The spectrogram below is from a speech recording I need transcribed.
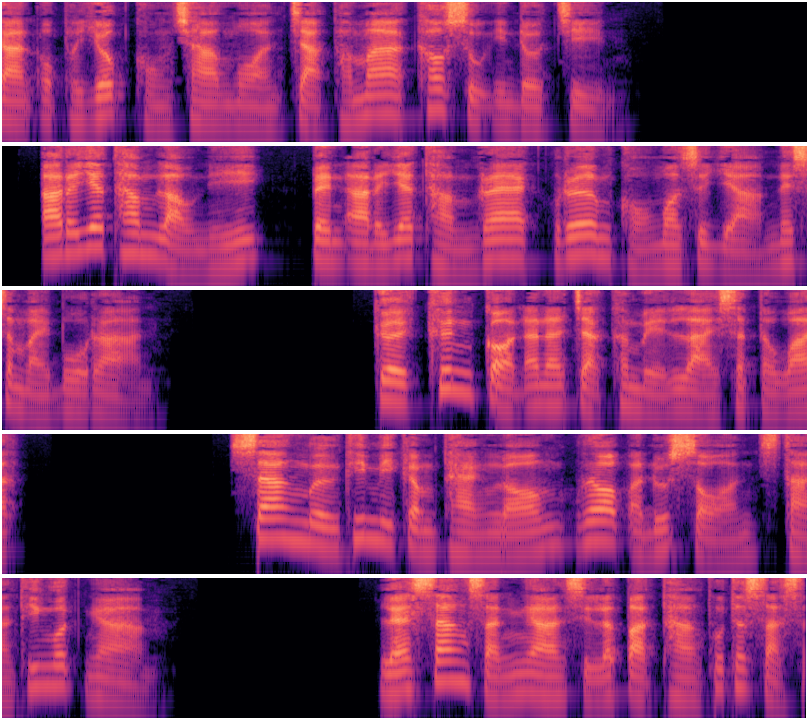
การอพยพของชาวมอญจากพม่าเข้าสู่อินโดจีน อารยธรรมเหล่านี้เป็นอารยธรรมแรกเริ่มของมอญสยามในสมัยโบราณ เกิดขึ้นก่อนอาณาจักรเขมรหลายศตวรรษ สร้างเมืองที่มีกำแพงล้อมรอบอนุสรณ์สถานที่งดงาม และสร้างสรรค์งานศิลปะทางพุทธศาส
